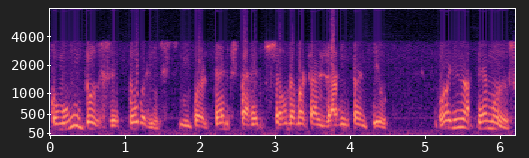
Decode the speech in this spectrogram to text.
como um dos setores importantes para a redução da mortalidade infantil. Hoje nós temos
